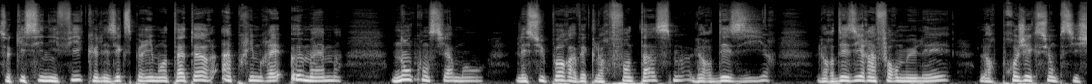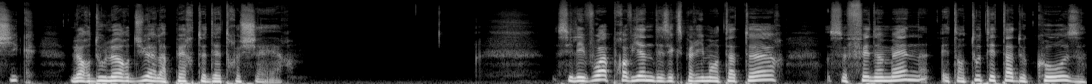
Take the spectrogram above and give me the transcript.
ce qui signifie que les expérimentateurs imprimeraient eux-mêmes, non consciemment, les supports avec leurs fantasmes, leurs désirs, leurs désirs informulés, leurs projections psychiques, leurs douleurs dues à la perte d'être cher. Si les voix proviennent des expérimentateurs, ce phénomène est en tout état de cause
